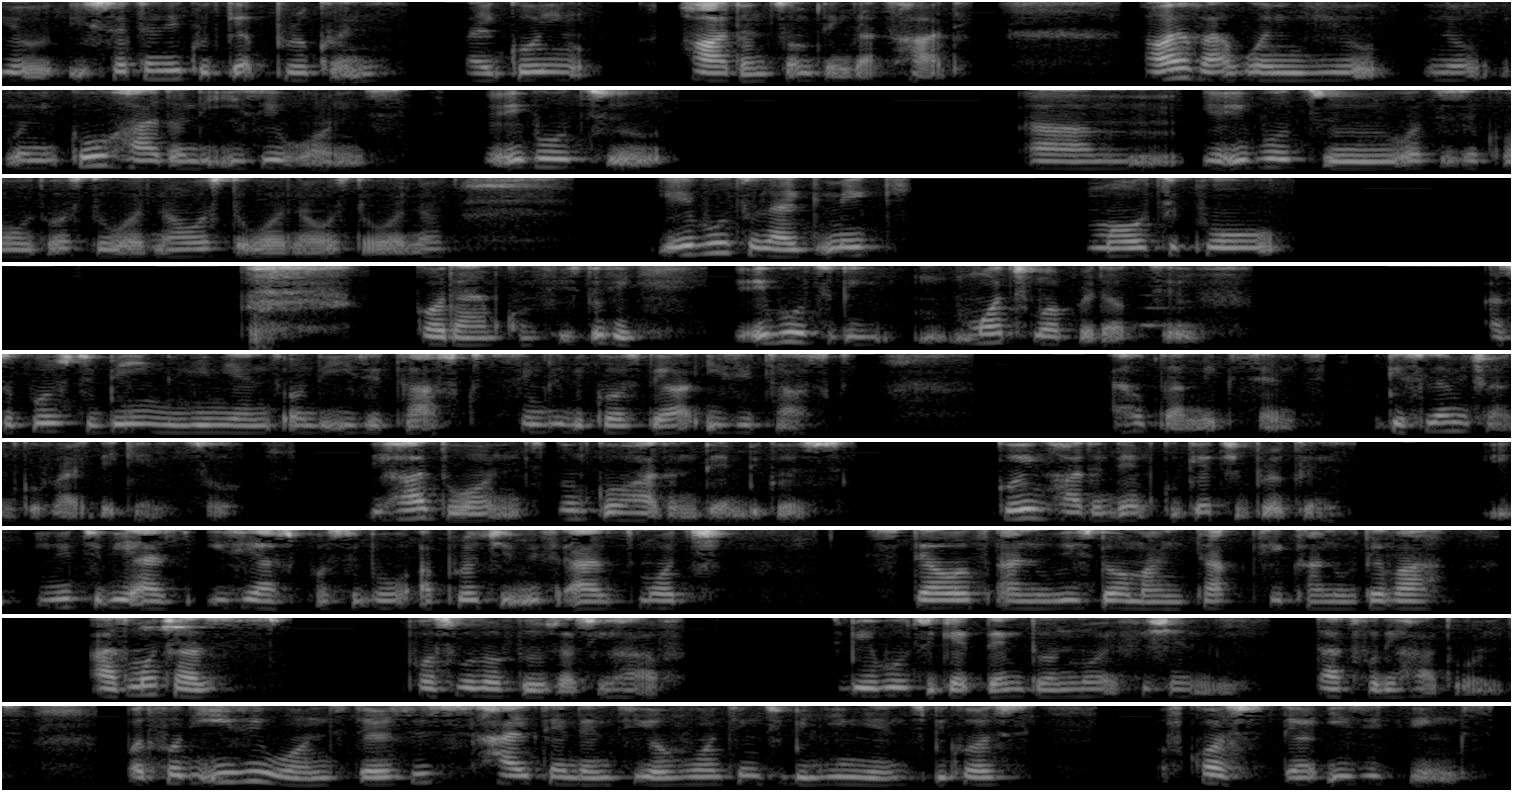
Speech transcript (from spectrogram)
you you certainly could get broken by going hard on something that's hard. However, when you you know when you go hard on the easy ones, you're able to um you're able to what is it called? What's the word now? What's the word now? What's the word now? You're able to like make multiple God I am confused. Okay, you're able to be much more productive as opposed to being lenient on the easy tasks simply because they are easy tasks. I hope that makes sense. Okay, so let me try and go right again. So, the hard ones, don't go hard on them because going hard on them could get you broken. You, need to be as easy as possible, approach it with as much stealth and wisdom and tactic and whatever, as much as possible of those as you have, to be able to get them done more efficiently. That's for the hard ones. But for the easy ones, there's this high tendency of wanting to be lenient because of course, they are easy things,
